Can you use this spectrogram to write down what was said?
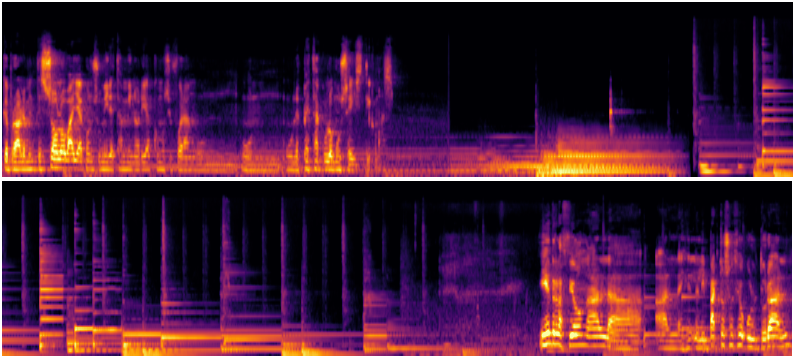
que probablemente solo vaya a consumir estas minorías como si fueran un espectáculo museístico más. Y en relación al impacto sociocultural,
